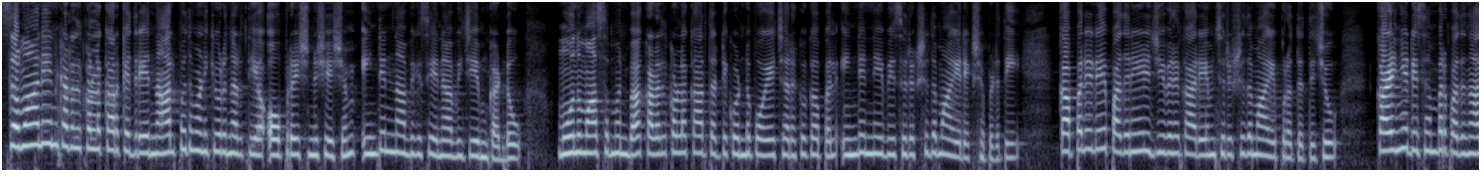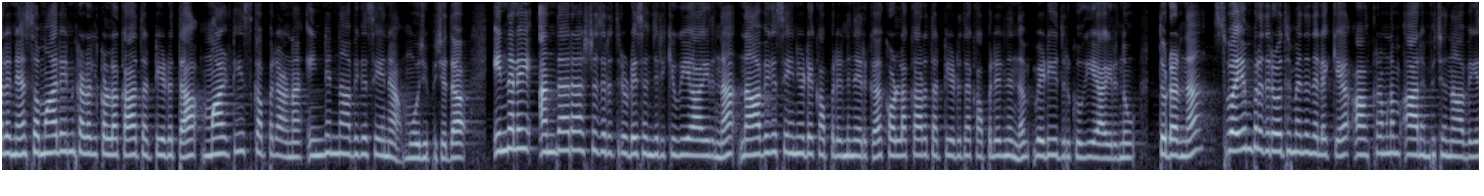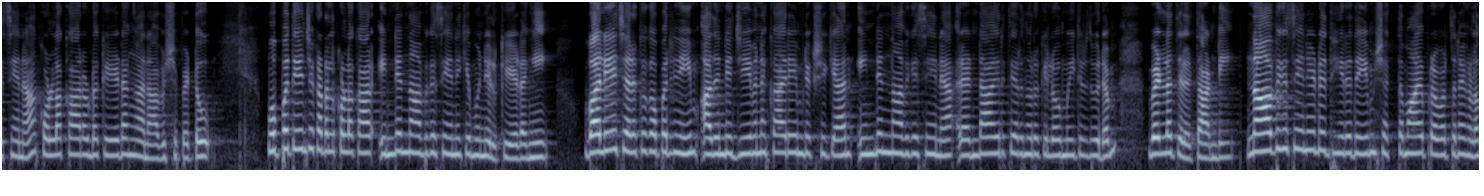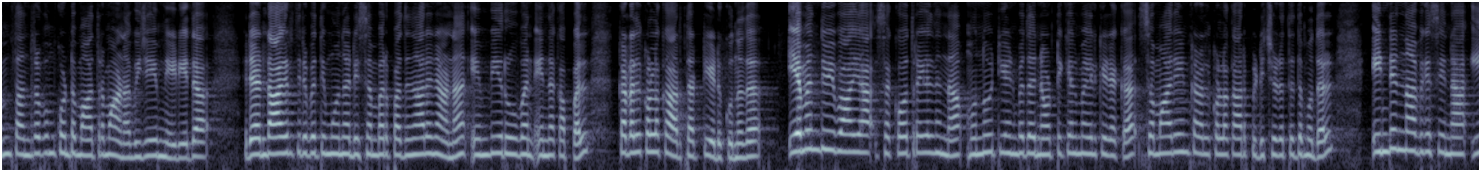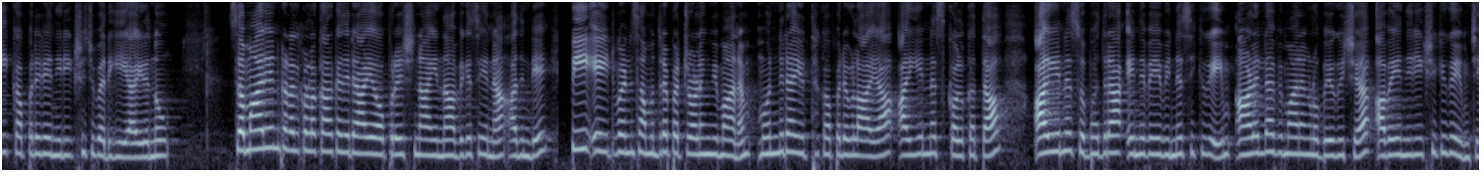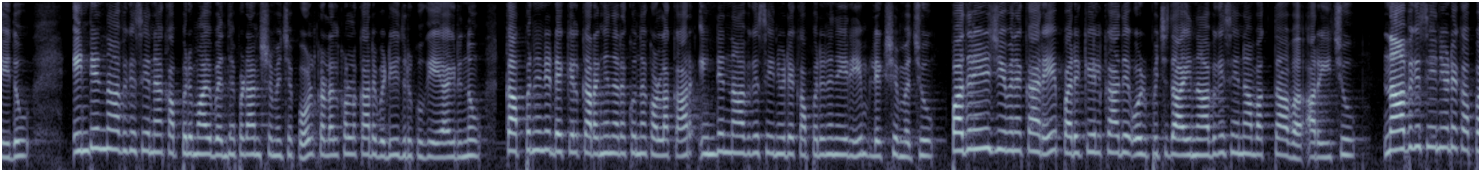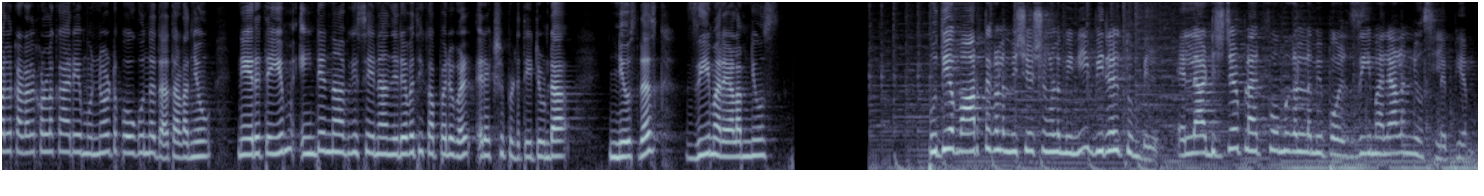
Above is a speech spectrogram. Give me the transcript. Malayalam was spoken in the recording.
സൊമാലിയൻ കടൽക്കൊള്ളക്കാർക്കെതിരെ നാൽപ്പത് മണിക്കൂർ നടത്തിയ ഓപ്പറേഷനു ശേഷം ഇന്ത്യൻ നാവികസേന വിജയം കണ്ടു. മൂന്ന് മാസം മുൻപ് കടൽക്കൊള്ളക്കാർ തട്ടിക്കൊണ്ടുപോയ ചരക്കു കപ്പൽ ഇന്ത്യൻ നേവി സുരക്ഷിതമായി രക്ഷപ്പെടുത്തി. കപ്പലിലെ പതിനേഴ് ജീവനക്കാരെയും സുരക്ഷിതമായി പുറത്തെത്തിച്ചു. കഴിഞ്ഞ ഡിസംബർ പതിനാലിന് സൊമാലിയൻ കടൽക്കൊള്ളക്കാർ തട്ടിയെടുത്ത മാൾട്ടീസ് കപ്പലാണ് ഇന്ത്യൻ നാവികസേന മോചിപ്പിച്ചത്. ഇന്നലെ അന്താരാഷ്ട്ര ജലത്തിലൂടെ സഞ്ചരിക്കുകയായിരുന്ന നാവികസേനയുടെ കപ്പലിന് നേർക്ക് കൊള്ളക്കാർ തട്ടിയെടുത്ത കപ്പലിൽ നിന്നും വെടിയുതിർക്കുകയായിരുന്നു. തുടർന്ന് സ്വയം പ്രതിരോധമെന്ന നിലയ്ക്ക് ആക്രമണം ആരംഭിച്ച നാവികസേന കൊള്ളക്കാരോട് കീഴടങ്ങാൻ ആവശ്യപ്പെട്ടു. മുപ്പത്തിയഞ്ച് കടൽക്കൊള്ളക്കാർ ഇന്ത്യൻ നാവികസേനയ്ക്ക് മുന്നിൽ കീഴടങ്ങി. വലിയ ചരക്ക് കപ്പലിനെയും അതിന്റെ ജീവനക്കാരെയും രക്ഷിക്കാൻ ഇന്ത്യൻ നാവികസേന രണ്ടായിരത്തി അറുന്നൂറ് കിലോമീറ്റർ ദൂരം വെള്ളത്തിൽ താണ്ടി. നാവികസേനയുടെ ധീരതയും ശക്തമായ പ്രവർത്തനങ്ങളും തന്ത്രവും കൊണ്ട് മാത്രമാണ് വിജയം നേടിയത്. രണ്ടായിരത്തി ഇരുപത്തിമൂന്ന് ഡിസംബർ പതിനാലിനാണ് എം വി റൂവൻ എന്ന കപ്പൽ കടൽക്കൊള്ളക്കാർ തട്ടിയെടുക്കുന്നത്. യമൻ ദ്വീപായ സക്കോത്രയിൽ നിന്ന് മുന്നൂറ്റി എൺപത് നോട്ടിക്കൽ മൈൽ കിഴക്ക് സൊമാലിയൻ കടൽക്കൊള്ളക്കാർ പിടിച്ചെടുത്തത് മുതൽ ഇന്ത്യൻ നാവികസേന ഈ കപ്പലിനെ നിരീക്ഷിച്ചു വരികയായിരുന്നു. സൊമാലിയൻ കടൽക്കൊള്ളക്കാർക്കെതിരായ ഓപ്പറേഷനായി നാവികസേന അതിന്റെ പി എയ്റ്റ് വൺ സമുദ്ര പെട്രോളിംഗ് വിമാനം മുൻനിര യുദ്ധക്കപ്പലുകളായ I N S Kolkata I N S Subhadra എന്നിവയെ വിന്യസിക്കുകയും ആളില്ലാ വിമാനങ്ങൾ ഉപയോഗിച്ച് അവയെ നിരീക്ഷിക്കുകയും ചെയ്തു. ഇന്ത്യൻ നാവികസേന കപ്പലുമായി ബന്ധപ്പെടാൻ ശ്രമിച്ചപ്പോൾ കടൽക്കൊള്ളക്കാർ വെടിയുതിർക്കുകയായിരുന്നു. കപ്പലിന്റെ ഡെക്കിൽ കറങ്ങി നടക്കുന്ന കൊള്ളക്കാർ ഇന്ത്യൻ നാവികസേനയുടെ കപ്പലിന് നേരെയും ലക്ഷ്യം വച്ചു. പതിനേഴ് ജീവനക്കാരെ പരിക്കേൽക്കാതെ ഒഴിപ്പിച്ചതായി നാവികസേനാ വക്താവ് അറിയിച്ചു. നാവികസേനയുടെ കപ്പൽ കടൽക്കൊള്ളക്കാരെ മുന്നോട്ട് പോകുന്നത് തടഞ്ഞു. നേരത്തെയും ഇന്ത്യൻ നാവികസേന നിരവധി കപ്പലുകൾ രക്ഷപ്പെടുത്തിയിട്ടുണ്ട്. News desk C Malayalam news. പുതിയ വാർത്തകളും വിശേഷങ്ങളും ഇനി വിരൽ തുമ്പിൽ എല്ലാ ഡിജിറ്റൽ പ്ലാറ്റ്ഫോമുകളിലും ഇപ്പോൾ സി മലയാളം ന്യൂസ് ലഭ്യം.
